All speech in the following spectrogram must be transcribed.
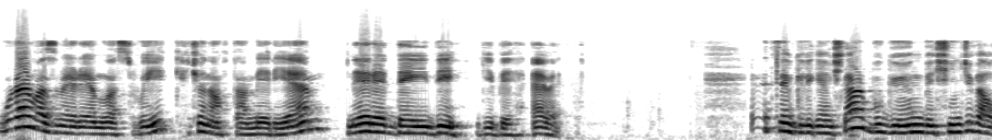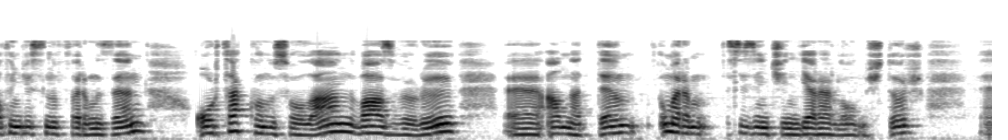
Where was Meryem last week? Geçen hafta Meryem neredeydi gibi. Evet. Evet sevgili gençler bugün 5. ve 6. sınıflarımızın ortak konusu olan were'ü e, anlattım. Umarım sizin için yararlı olmuştur. E,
